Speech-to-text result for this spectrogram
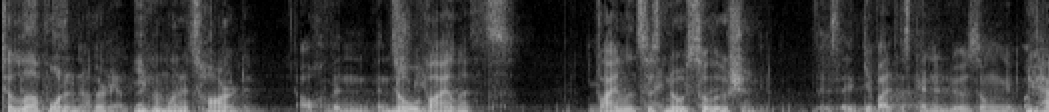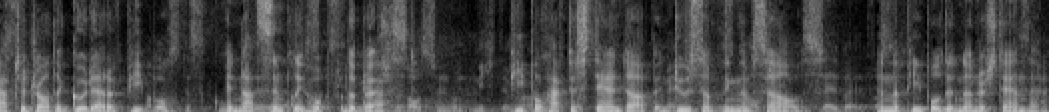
to love one another, even when it's hard. No violence. Violence is no solution. You have to draw the good out of people and not simply hope for the best. People have to stand up and do something themselves, and the people didn't understand that.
